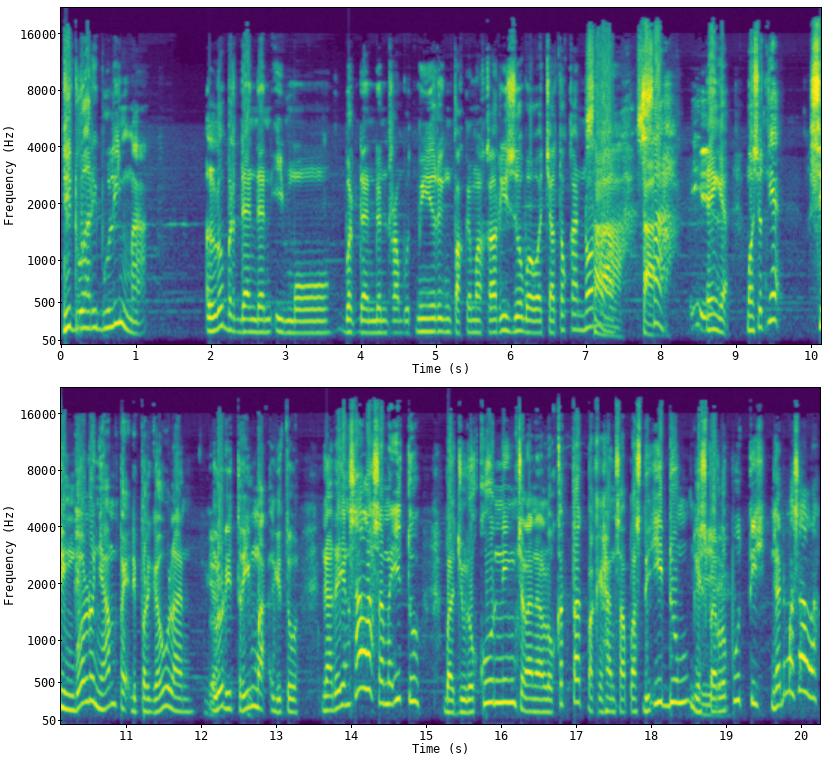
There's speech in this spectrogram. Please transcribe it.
Di 2005 lo berdandan imo, berdandan rambut miring, pakai makarizo, bawa catokan normal, Sah, sah. Ya enggak? Maksudnya simbol lo nyampe di pergaulan, Iya. lo diterima gitu. nggak ada yang salah sama itu. Baju lo kuning, celana lo ketat, pakai hansaplas di hidung, gesper Iya. lo putih, nggak ada masalah.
